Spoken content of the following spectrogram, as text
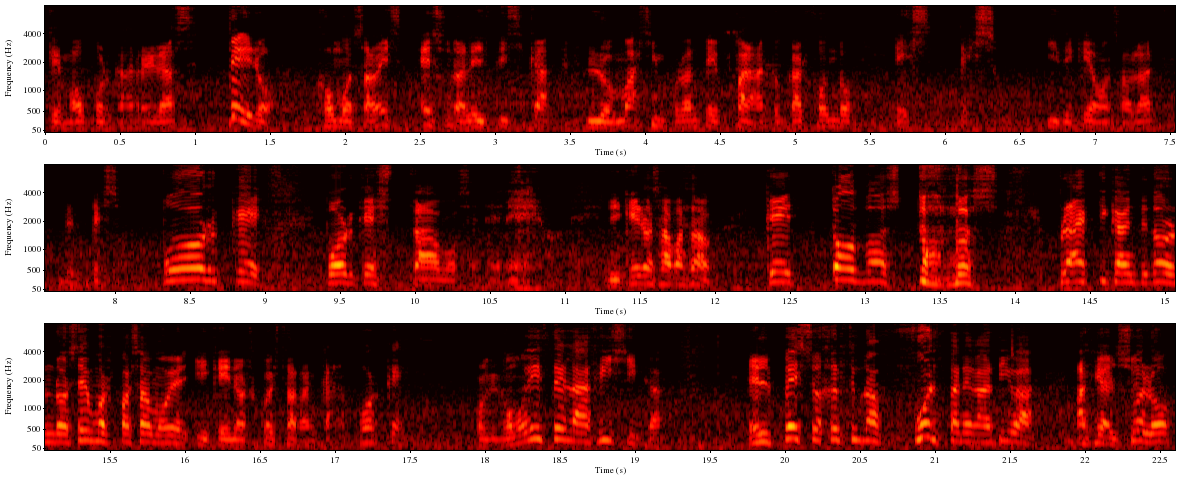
quemado por carreras, pero como sabéis es una ley física, lo más importante para tocar fondo es peso. ¿Y de qué vamos a hablar? Del peso. ¿Por qué? Porque estamos en enero. ¿Y qué nos ha pasado? Que todos, todos prácticamente todos nos hemos pasado muy bien y que nos cuesta arrancar. ¿Por qué? Porque como dice la física, el peso ejerce una fuerza negativa hacia el suelo,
